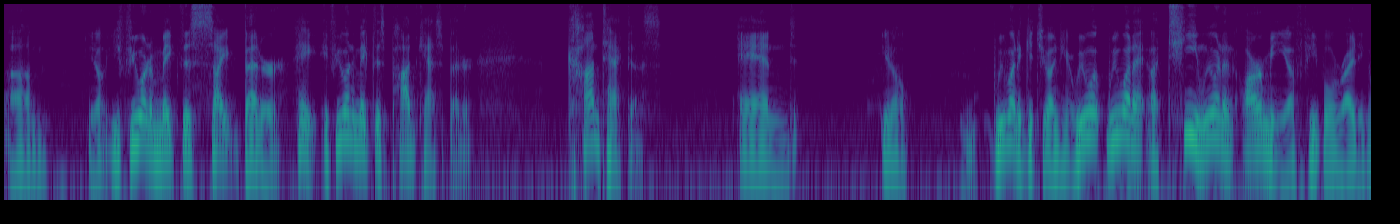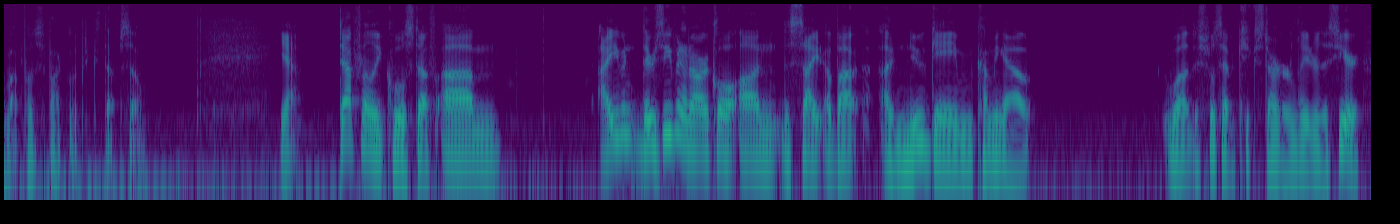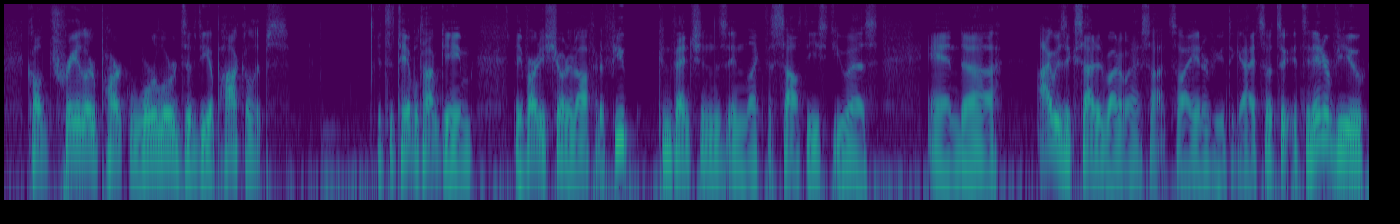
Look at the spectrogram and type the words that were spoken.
Um, you know, if you want to make this site better, hey, if you want to make this podcast better, contact us, and you know, we want to get you on here. We want we want a, a team. We want an army of people writing about post-apocalyptic stuff. So, yeah, definitely cool stuff. Um, I even there's even an article on the site about a new game coming out. Well, they're supposed to have a Kickstarter later this year called Trailer Park Warlords of the Apocalypse. It's a tabletop game. They've already shown it off at a few conventions in like the southeast U.S. and uh, I was excited about it when I saw it, so I interviewed the guy. So it's a, it's an interview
